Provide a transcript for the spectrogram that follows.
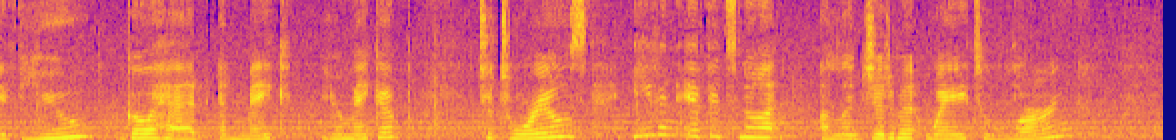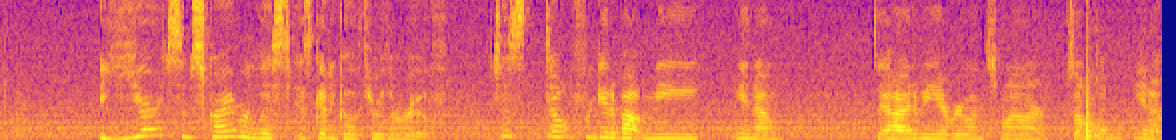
if you go ahead and make your makeup tutorials, even if it's not a legitimate way to learn, your subscriber list is going to go through the roof. Just don't forget about me, you know, say hi to me every once in a while or something, you know,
